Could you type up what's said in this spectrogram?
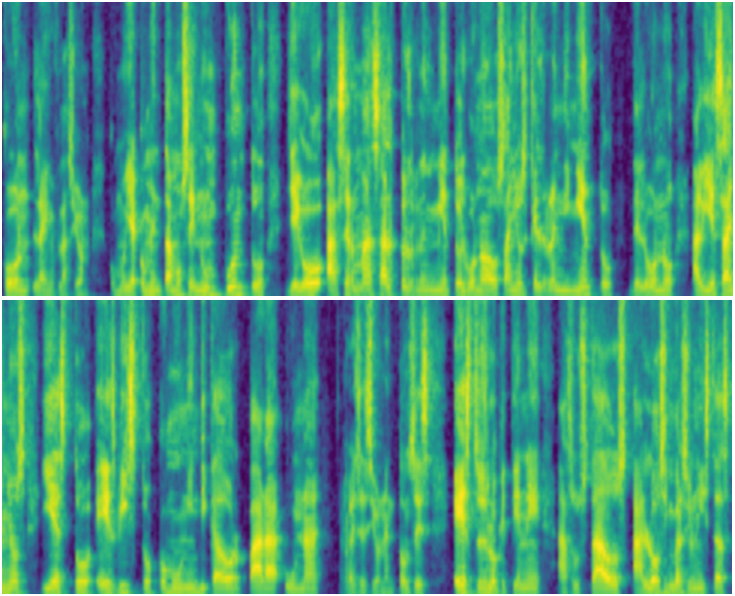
con la inflación. Como ya comentamos, en un punto llegó a ser más alto el rendimiento del bono a dos años que el rendimiento del bono a 10 años y esto es visto como un indicador para una recesión. Entonces, esto es lo que tiene asustados a los inversionistas.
